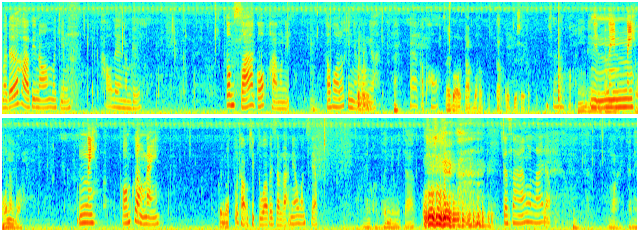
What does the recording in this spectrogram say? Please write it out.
มาเด้อค่ะพี่น้องมากินข้าวแรงน้ำเดียวต้มซากบค่ะมันนี้ถ้าพอแล้วกินอย่างลงอย่าแค่กระเพาะใส่บ่เอาตับบ่ครับตับกบอยู่ใส่ครับไม่ใช่กระเพาะนี่นี่นี่นี่ โอ้นั่นบ่นี่พร้อมเครื่องในเพิ่นว่าผู้เฒ่าคิดตัวไปสละเนี้ยมันแสบแม่นความเพิ่นยังไม่จักจะสร้างมันร้ายแล้ว หน่อยก็แน่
